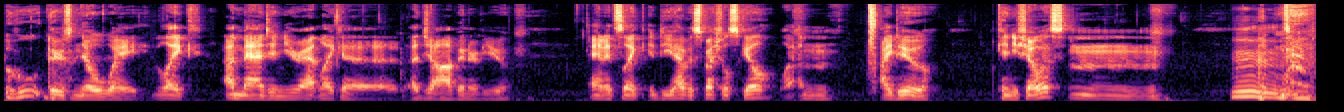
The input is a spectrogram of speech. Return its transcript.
who there's no way like imagine you're at like a, a job interview and it's like do you have a special skill um, i do Can you show us? Mm, Mm.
